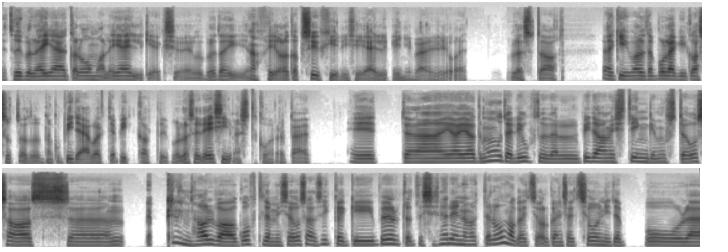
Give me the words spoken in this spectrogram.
et võib-olla ei jää ka loomale jälgi, eks ju, ja võib-olla ta ei, noh, ei ole ka psüühilisi jälgi nii palju, et võib-olla seda vägivalda polegi kasutatud nagu pidevalt ja pikalt, võib-olla see oli esimest korda, et et äh, ja, ja muudel juhtudel pidamistingimuste osas äh,, halva kohtlemise osas ikkagi pöörduda siis erinevate loomakaitseorganisatsioonide poole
